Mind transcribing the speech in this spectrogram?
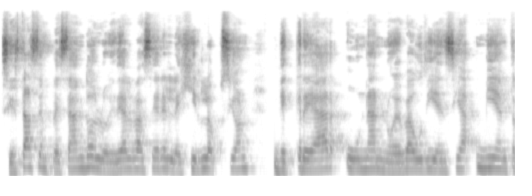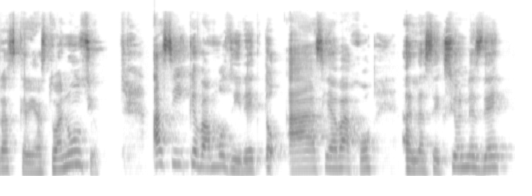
Si estás empezando, lo ideal va a ser elegir la opción de crear una nueva audiencia mientras creas tu anuncio. Así que vamos directo hacia abajo a las secciones de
